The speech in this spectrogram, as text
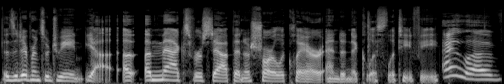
there's a difference between yeah, a, a Max Verstappen, a Charles Leclerc, and a Nicholas Latifi. I love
